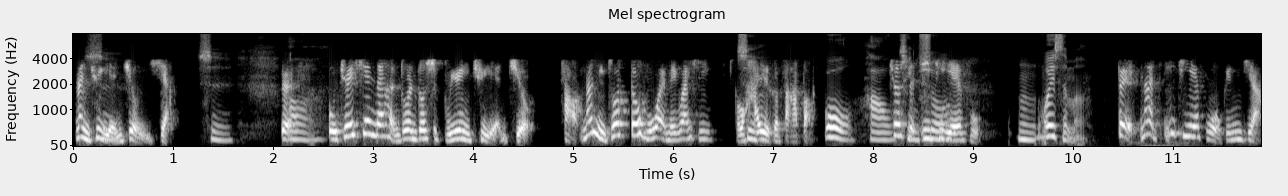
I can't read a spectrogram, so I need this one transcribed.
那你去研究一下。是，对，哦，我觉得现在很多人都是不愿意去研究。好，那你说都不会没关系，我还有个法宝哦，好，就是 ETF。嗯，为什么？对，那 ETF 我跟你讲，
